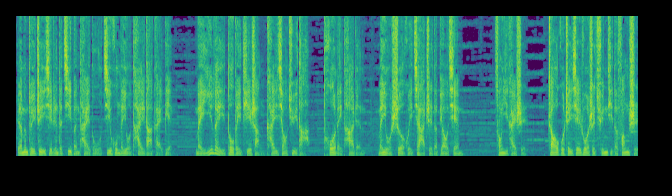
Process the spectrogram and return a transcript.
人们对这些人的基本态度几乎没有太大改变。每一类都被贴上开销巨大、拖累他人、没有社会价值的标签。从一开始，照顾这些弱势群体的方式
